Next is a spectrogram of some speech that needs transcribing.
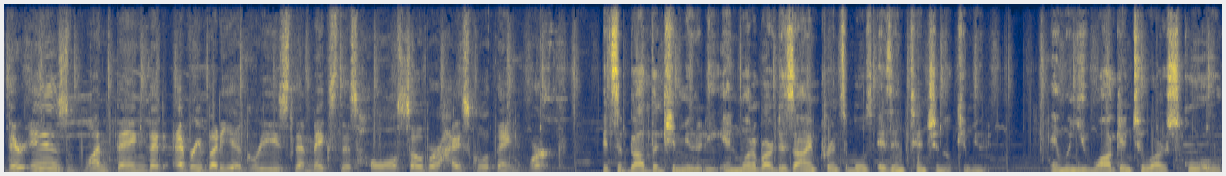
There is one thing that everybody agrees that makes this whole sober high school thing work. It's about the community, and one of our design principles is intentional community. And when you walk into our school,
